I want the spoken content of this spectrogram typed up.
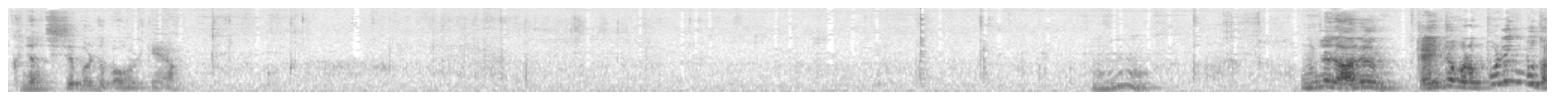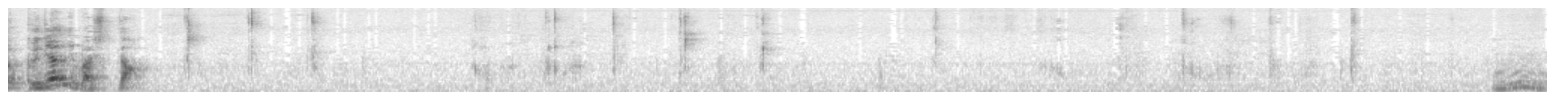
그냥 치즈볼도 먹을게요. 음. 근데 나는 개인적으로 뿌링보다 그냥이 맛있다. 음.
